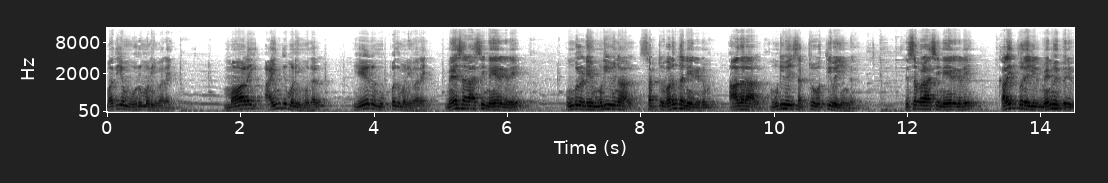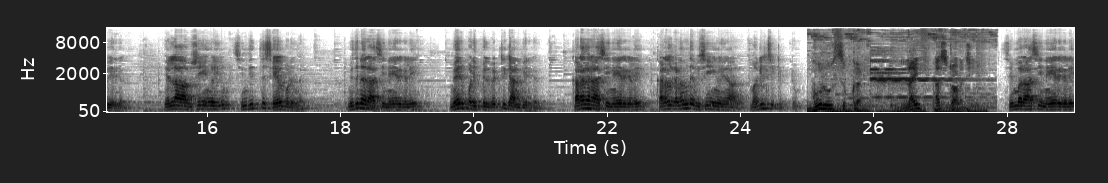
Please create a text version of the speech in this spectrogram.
மதியம் ஒரு மணி வரை. மாலை ஐந்து மணி முதல் ஏழு முப்பது மணி வரை. மேசராசி நேயர்களே உங்களுடைய முடிவினால் சற்று வருந்த நேரிடும் ஆதலால் முடிவை சற்று ஒத்தி வையுங்கள். ரிஷபராசி நேயர்களே கலைத்துறையில் மேன்மை பெறுவீர்கள். எல்லா விஷயங்களிலும் சிந்தித்து செயல்படுங்கள். மிதுன ராசி நேயர்களே மேற்படிப்பில் வெற்றி காண்பீர்கள். கடகராசி நேயர்களே கடல் கடந்த விஷயங்களினால் மகிழ்ச்சி கிட்டும். குரு சுக்ரன் லைஃப் அஸ்ட்ராலஜி சிம்மராசி நேயர்களே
